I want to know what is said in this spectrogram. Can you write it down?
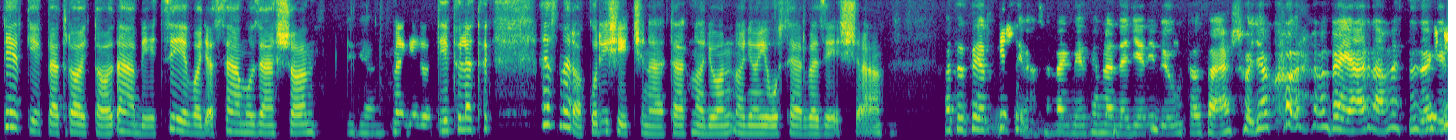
térképet rajta az ABC, vagy a számozással, igen. megjelölt épületek. Ezt már akkor is így csinálták nagyon, nagyon jó szervezéssel. Hát azért szívesen megnézném, lenne egy ilyen időutazás, hogy akkor bejárnám ezt az egész.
